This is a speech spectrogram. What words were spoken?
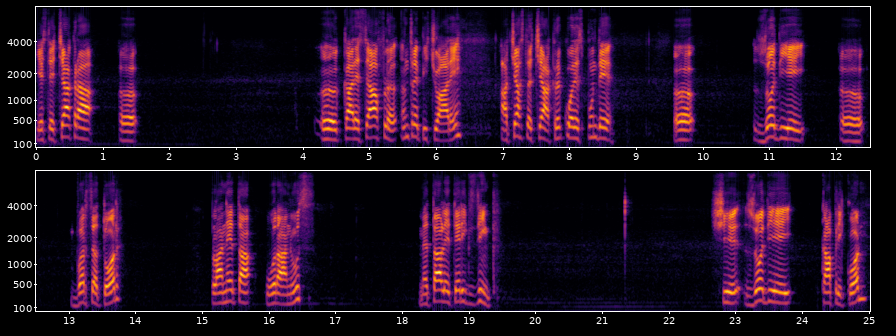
este chakra uh, uh, care se află între picioare. Această ceacră corespunde uh, zodiei uh, vărsător, planeta Uranus, metal eteric zinc. Și zodiei Capricorn,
